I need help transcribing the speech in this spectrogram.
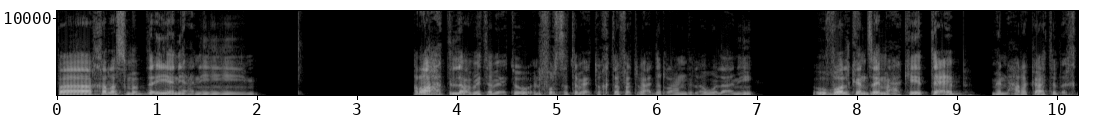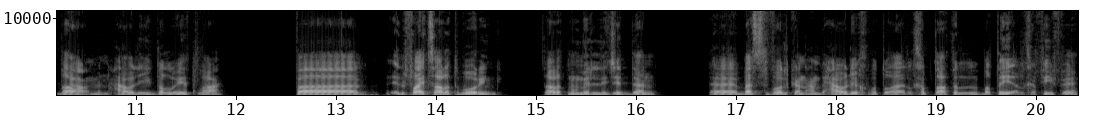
فخلص مبدئيا يعني راحت اللعبة تبعته الفرصة تبعته اختفت بعد ال round الأولاني وفولكن زي ما حكيت تعب من حركات الإخضاع من حاول يضل يطلع. فال fight صارت boring صارت مملة جدا. آه، بس فولكان عم بيحاول يخبطوا الخبطات البطيئة الخفيفة.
